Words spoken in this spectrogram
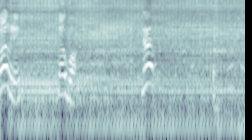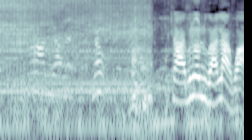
လောက်လေလောက်ပေါ့လို့လာပြီးတော့လူကလာဝါ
